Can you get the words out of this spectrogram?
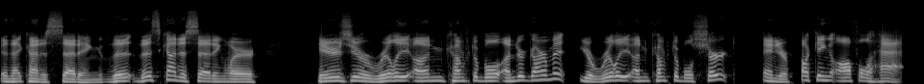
in that kind of setting. Th- this kind of setting where here's your really uncomfortable undergarment, your really uncomfortable shirt, and your fucking awful hat.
